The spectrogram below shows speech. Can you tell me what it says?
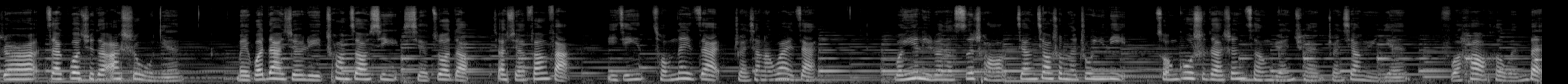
然而，在过去的二十五年，美国大学里创造性写作的教学方法已经从内在转向了外在。文艺理论的思潮将教授们的注意力从故事的深层源泉转向语言、符号和文本，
